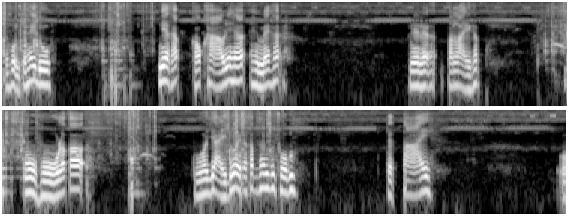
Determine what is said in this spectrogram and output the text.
เดี๋ยวผมจะให้ดู เนี่ยครับขาวๆนี่ฮะ เห็นไหมครับเนี่ยนะปลาไหลครับ โอ้โห แล้วก็ ตัวใหญ่ด้วยนะครับท่านผู้ชม แต่ตาย โอ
